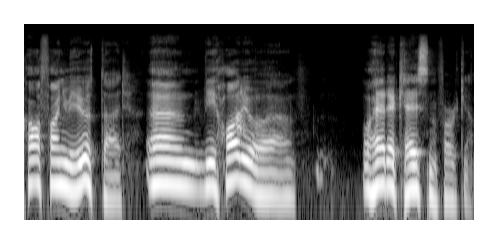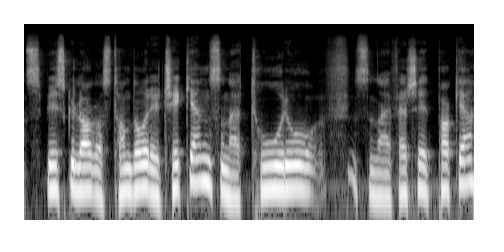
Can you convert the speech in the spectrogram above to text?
hva fant vi ut der? Uh, vi har jo uh, Og her er casen, folkens. Vi skulle lage oss tandoori chicken, sånn der Toro, sånn der fettskytpakke.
